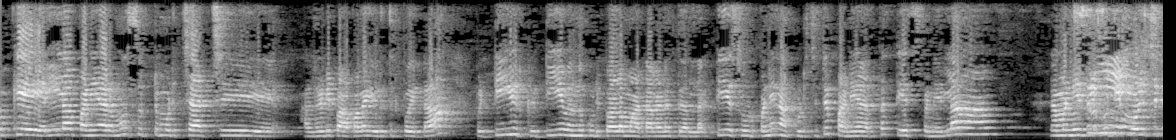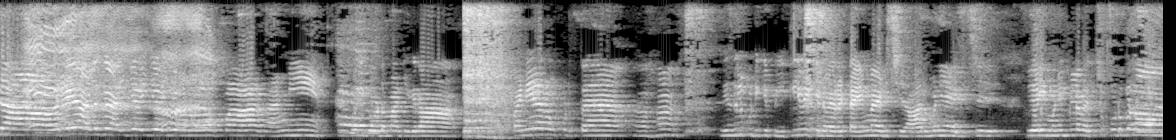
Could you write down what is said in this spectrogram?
ஓகே எல்லா பணியாரமும் சுட்டு முடிச்சாச்சு. ஆல்ரெடி பாப்பாலாம் எடுத்துட்டு போயிட்டான் இப்ப டீ இருக்கு. டீயை வந்து குடிப்பால மாட்டாளான்னு தெரியல. டீயை சூடு பண்ணி நான் குடிச்சிட்டு பணியாரத்தை டேஸ்ட் பண்ணிடலாம். நம்ம நிதில் குட்டி முடிச்சுட்டா ஒரே அழுக. ஐயோ ஐயோ ஐயோப்பா சாமி குடிக்க விட மாட்டேங்கிறான். பணியாரம் கொடுத்தேன். நிதில் குடிக்க இப்ப இட்லி வைக்கணும் வேற டைம் ஆயிடுச்சு. ஆறு மணி ஆயிடுச்சு. ஏழு மணிக்குள்ள வச்சு கொடுக்கணும்.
